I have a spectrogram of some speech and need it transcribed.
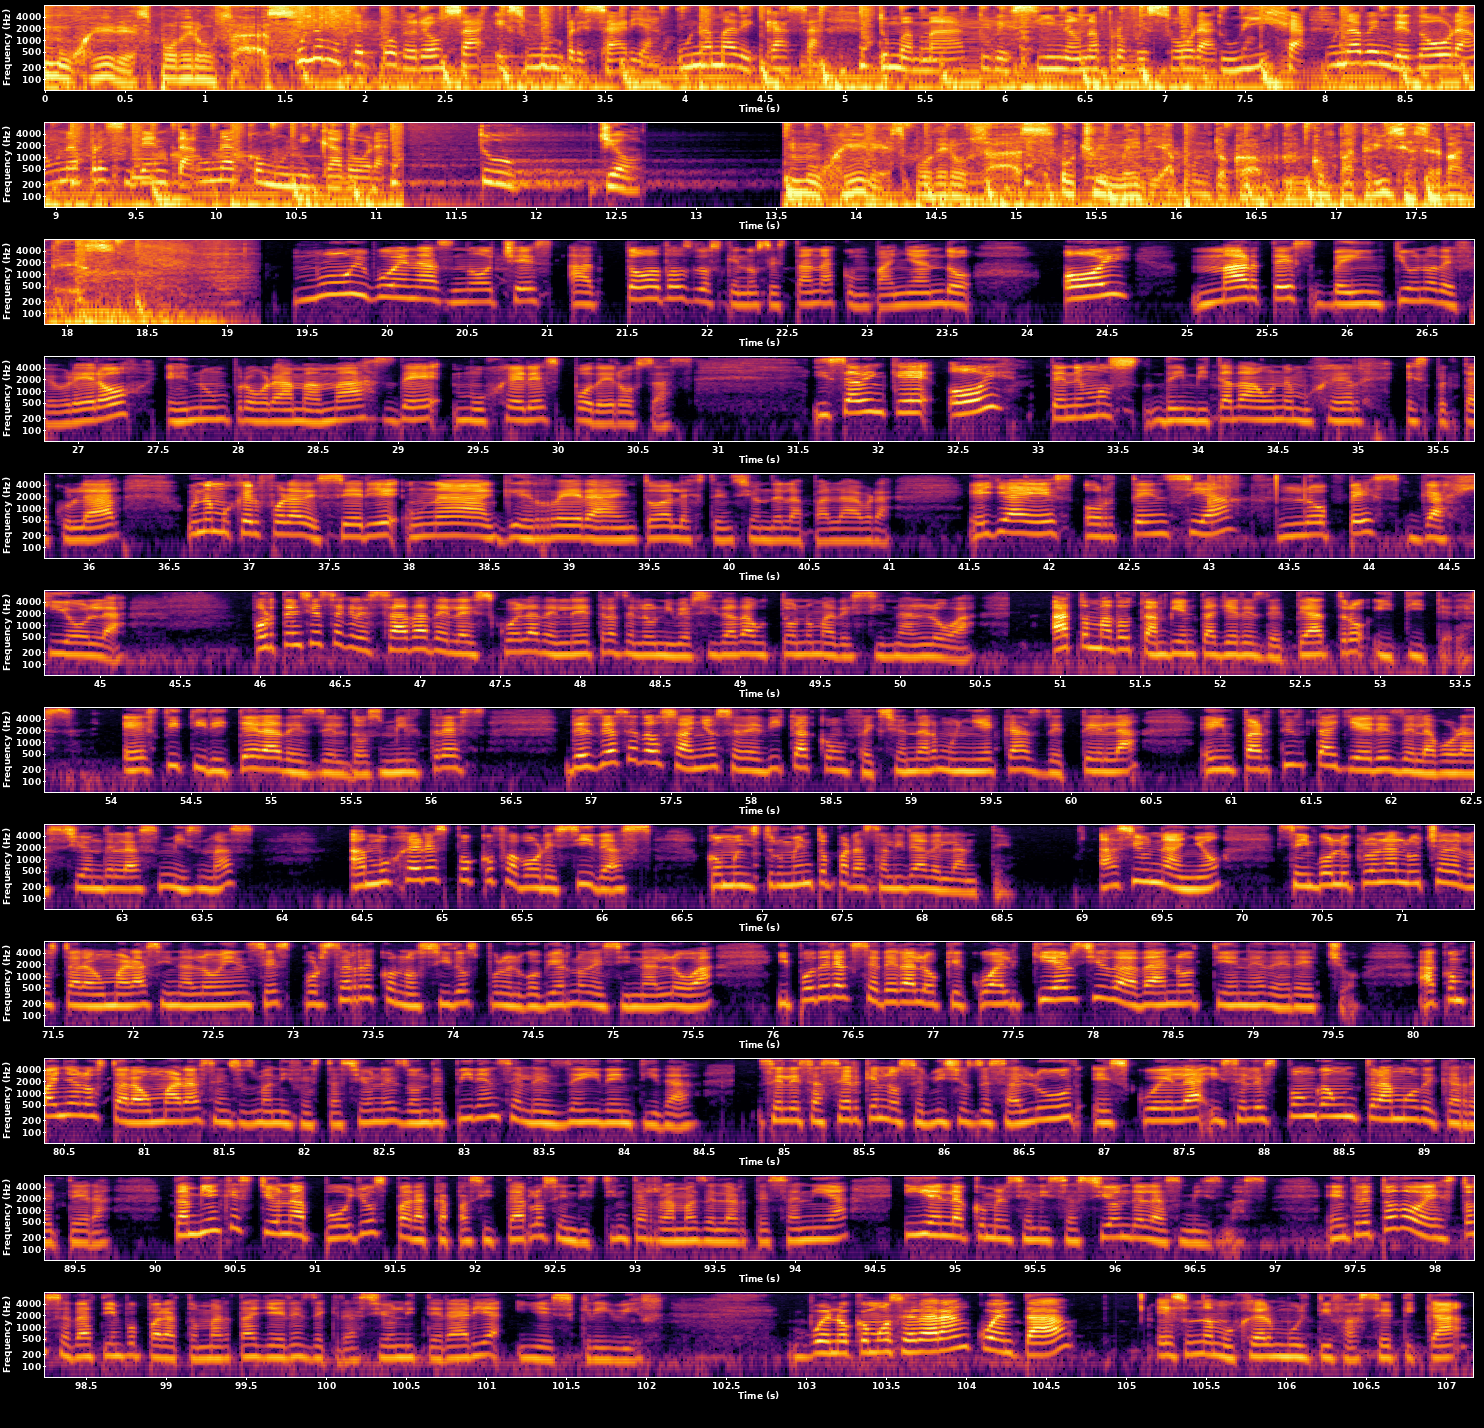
Mujeres poderosas. Una mujer poderosa es una empresaria, una ama de casa, tu mamá, tu vecina, una profesora, tu hija, una vendedora, una presidenta, una comunicadora. Tú, yo. Mujeres poderosas. Ochoymedia.com con Patricia Cervantes. Muy buenas noches a todos los que nos están acompañando hoy martes 21 de febrero en un programa más de Mujeres Poderosas. Y saben que hoy tenemos de invitada a una mujer espectacular, una mujer fuera de serie, una guerrera en toda la extensión de la palabra. Ella es Hortensia López Gagiola. Hortensia es egresada de la Escuela de Letras de la Universidad Autónoma de Sinaloa. Ha tomado también talleres de teatro y títeres. Es titiritera desde el 2003. Desde hace dos años se dedica a confeccionar muñecas de tela e impartir talleres de elaboración de las mismas a mujeres poco favorecidas como instrumento para salir adelante. Hace un año se involucró en la lucha de los tarahumaras sinaloenses por ser reconocidos por el gobierno de Sinaloa y poder acceder a lo que cualquier ciudadano tiene derecho. Acompaña a los tarahumaras en sus manifestaciones donde piden se les dé identidad, se les acerquen los servicios de salud, escuela y se les ponga un tramo de carretera. También gestiona apoyos para capacitarlos en distintas ramas de la artesanía y en la comercialización de las mismas. Entre todo esto se da tiempo para tomar talleres de creación literaria y escribir. Bueno, como se darán cuenta, es una mujer multifacética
